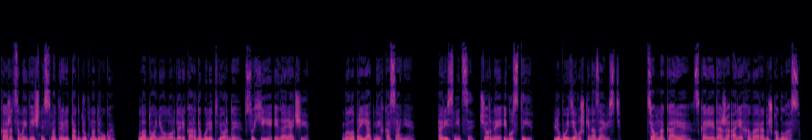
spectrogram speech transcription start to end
Кажется, мы вечность смотрели так друг на друга. Ладони у лорда Рикардо были твердые, сухие и горячие. Было приятно их касание. А ресницы черные и густые, любой девушке на зависть. Темно-кария, скорее даже ореховая радужка глаз.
